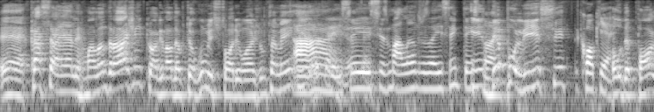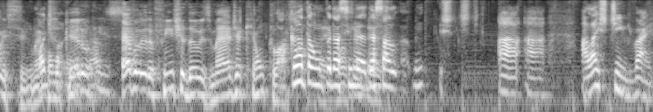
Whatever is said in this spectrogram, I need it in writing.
É, Cássia Heller Malandragem, que o Agnaldo deve ter alguma história, o Ângelo também. Ah, E- isso aí, esses malandros aí sempre tem E história. The Police, Qual que é? ou The Policy, né? Pode como queiro. Every Little Finch, is Magic, que é um clássico. Canta um É, pedacinho dessa. um, a, a, a La Sting, vai.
